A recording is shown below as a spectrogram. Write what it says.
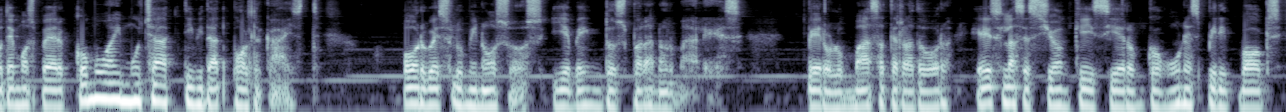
Podemos ver cómo hay mucha actividad poltergeist, orbes luminosos y eventos paranormales. Pero lo más aterrador es la sesión que hicieron con un Spirit Box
